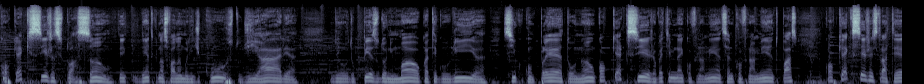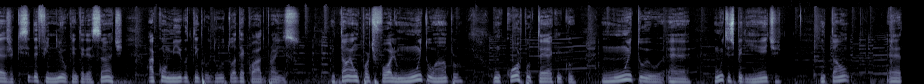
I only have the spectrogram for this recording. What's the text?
qualquer que seja a situação, dentro que nós falamos ali de custo, de área, do, do peso do animal, categoria, ciclo completo ou não, qualquer que seja, vai terminar em confinamento, semi-confinamento, passo, qualquer que seja a estratégia que se definiu que é interessante, a Comigo tem produto adequado para isso. Então é um portfólio muito amplo, um corpo técnico muito, é, muito experiente. Então é,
